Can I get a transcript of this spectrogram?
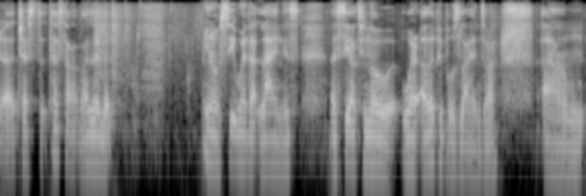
Uh, test test out my limit. You know, see where that line is. Uh, see how to know where other people's lines are. Um,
